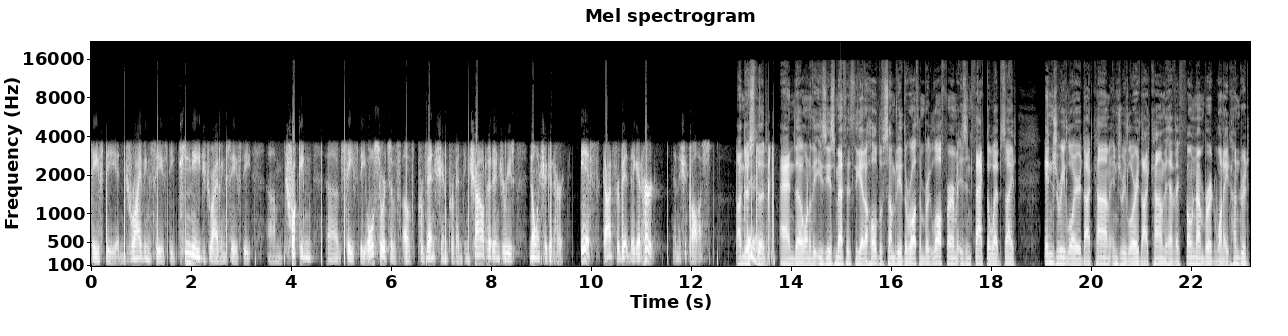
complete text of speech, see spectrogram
safety and driving safety, teenage driving safety, um, trucking uh, safety, all sorts of, of prevention, preventing childhood injuries. No one should get hurt. If, God forbid, they get hurt, then they should call us. Understood. And uh, one of the easiest methods to get a hold of somebody at the Rothenberg Law Firm is, in fact, the website injurylawyer.com. Injurylawyer.com. They have a phone number at 1 800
